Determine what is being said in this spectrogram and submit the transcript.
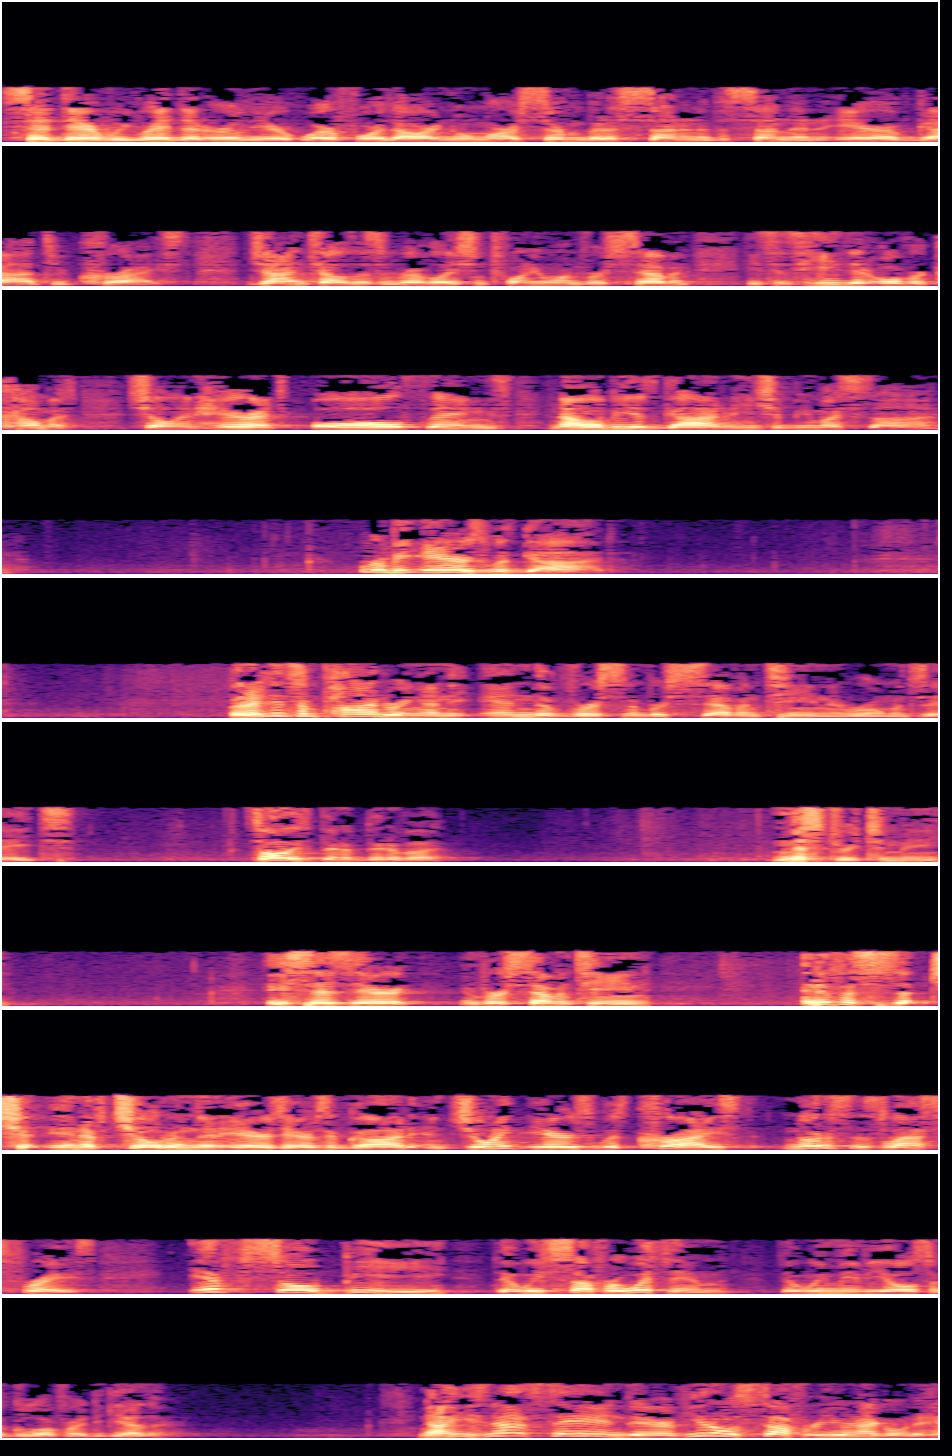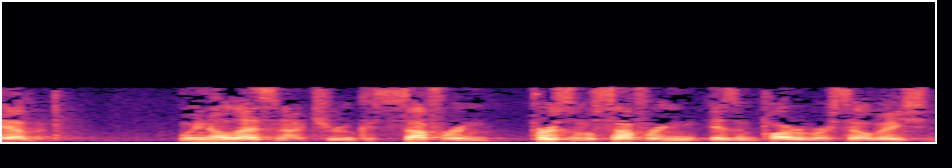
said there, we read that earlier, wherefore thou art no more a servant but a son, and of a son then an heir of God through Christ. John tells us in Revelation 21 verse 7, he says, He that overcometh shall inherit all things, and I will be his God, and he shall be my son. We're going to be heirs with God. But I did some pondering on the end of verse number 17 in Romans 8. It's always been a bit of a mystery to me. He says there in verse 17, and if, a, and if children, then heirs, heirs of God, and joint heirs with Christ, notice this last phrase, if so be that we suffer with him, that we may be also glorified together. Now, he's not saying there, if you don't suffer, you're not going to heaven. We know that's not true, because suffering, personal suffering, isn't part of our salvation.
